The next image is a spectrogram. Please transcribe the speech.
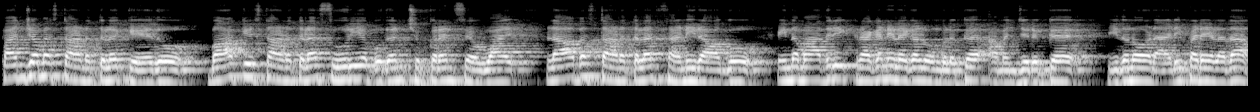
பஞ்சமஸ்தானத்தில் கேது பாக்கியஸ்தானத்தில் சூரிய புதன் சுக்கரன் செவ்வாய் லாபஸ்தானத்தில் சனி ராகு. இந்த மாதிரி கிரகநிலைகள் உங்களுக்கு அமைஞ்சிருக்கு. இதனோட அடிப்படையில் தான்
